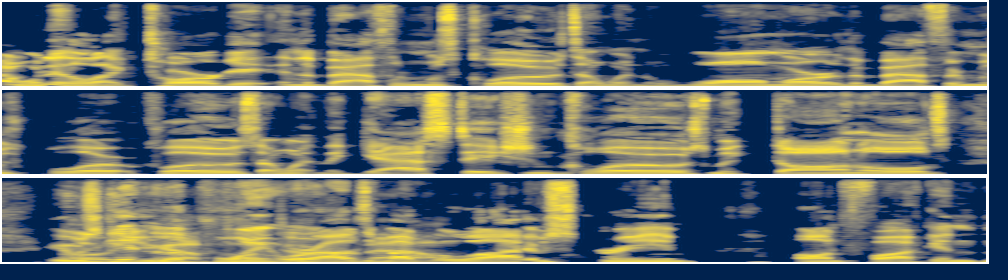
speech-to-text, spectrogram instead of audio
I went into like Target and the bathroom was closed. I went to Walmart, the bathroom was clo- closed. I went in the gas station closed. McDonald's. It was Oh, getting to the point where I was about to live stream on fucking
